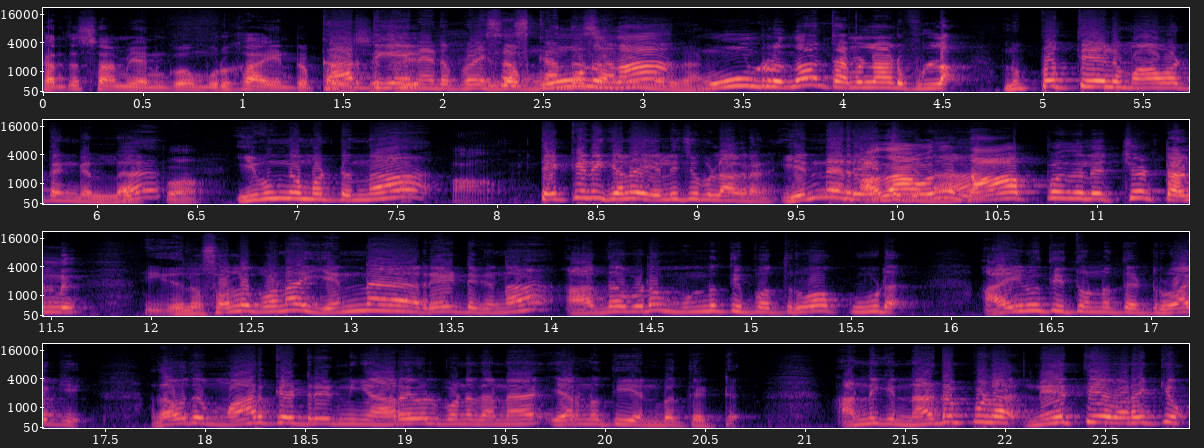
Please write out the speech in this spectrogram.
கந்தசாமி அன்கோ முருகா என்று மூணு தான். மூன்று தான் தமிழ்நாடு ஃபுல்லா முப்பத்தேழு மாவட்டங்கள்ல. இவங்க மட்டும்தான் டெக்னிக்கலா எலிஜிபிள் ஆகுறாங்க. என்ன அதாவது ரேட் நாற்பது லட்சம் டன்னு இதுல சொல்ல போனா என்ன ரேட்டுக்குன்னா அதை விட முன்னூத்தி பத்து ரூபா கூட. ஐநூத்தி தொண்ணூத்தெட்டு ரூபாய்க்கு. அதாவது மார்க்கெட் ரேட் நீங்க அரைவல் பண்ணதானே இரநூத்தி எண்பத்தெட்டு. அன்னைக்கு நடப்புல நேத்திய வரைக்கும்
